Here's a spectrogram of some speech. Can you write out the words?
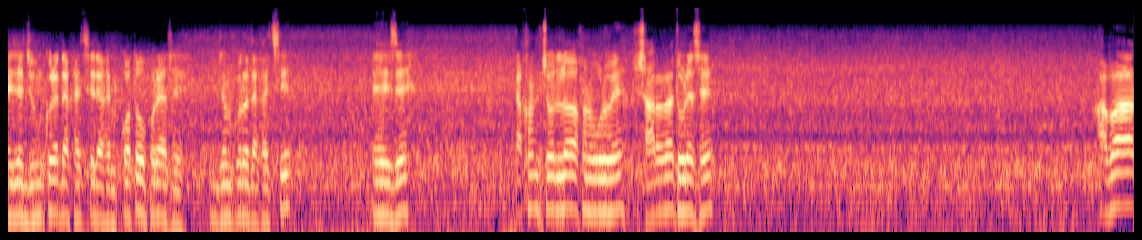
এই যে জুম করে দেখাচ্ছি, দেখেন কত উপরে আছে। জুম করে দেখাচ্ছি। এই যে, এখন চলল, এখন উড়বে। সারা রাত উড়েছে। আবার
